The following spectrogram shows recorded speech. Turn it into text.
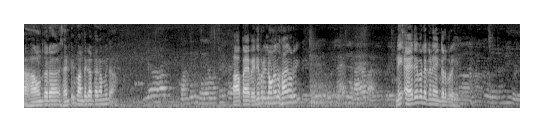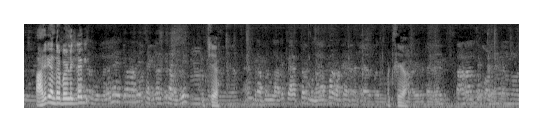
ਆਹ ਹੁਣ ਤੇਰਾ ਸੈਂਟੀ ਬੰਦ ਕਰਤਾ ਕੰਮ ਇਹਦਾ। ਆ ਪੈਪ ਇਹਦੇ ਪਰ ਲਾਉਣੇ ਤਾਂ ਸਾਰੇ ਵਾ ਨਹੀਂ ਇਹਦੇ ਪਰ ਲੱਗਣੇ ਐਂਗਲ ਪਰ ਇਹ। ਆਹ ਜਿਹੜੀ ਅੰਦਰ ਬਿਲਡ ਜਿਹੜੀ ਲਾਉਂਦੇ ਅੱਛਾ। ਐਨ ਬਰਾਬਰ ਮਿਲਾ ਕੇ ਪੈਪ ਤਾਂ ਮੰਗਣਾ ਭਾੜਾ ਪੈਪ ਅੱਛਾ। ਤਾਰਾਂ ਤੋਂ ਪਾਉਣੇ ਉਹਨਾਂ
